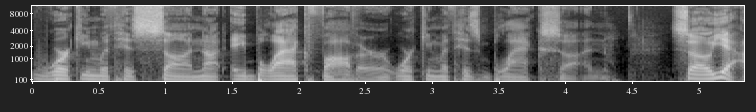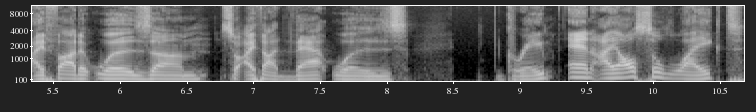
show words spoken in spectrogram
working with his son, not a black father working with his black son. So yeah, I thought it was um so I thought that was great. And I also liked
